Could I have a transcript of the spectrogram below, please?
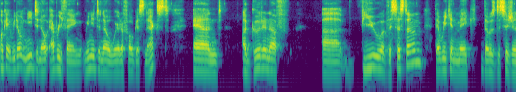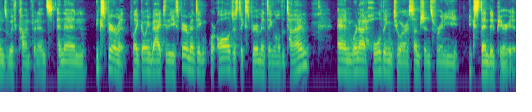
okay we don't need to know everything. We need to know where to focus next. And a good enough uh, view of the system that we can make those decisions with confidence and then experiment. Like going back to the experimenting we're all just experimenting all the time and we're not holding to our assumptions for any extended period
